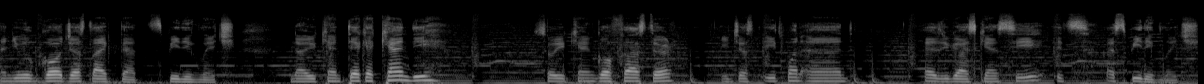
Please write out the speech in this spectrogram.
And you will go just like that speedy glitch. Now you can take a candy so you can go faster. You just eat one and as you guys can see it's a speedy glitch.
